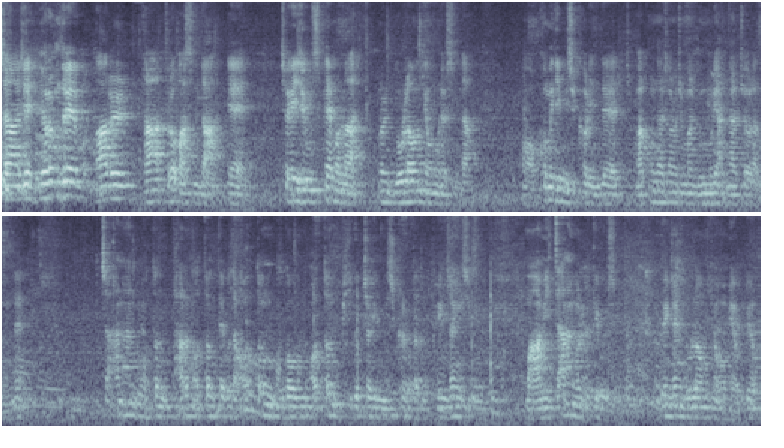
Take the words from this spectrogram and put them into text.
자, 이제 여러분들의 말을 다 들어봤습니다. 예. 저희 지금 스페머나 오늘 놀라운 경험을 했습니다. 어, 코미디 뮤지컬인데 막공날 저는 정말 눈물이 안 날 줄 알았는데 짠한 어떤 다른 어떤 때보다 어떤 무거운 어떤 비극적인 뮤지컬보다도 굉장히 지금 마음이 짠한 걸 느끼고 있습니다. 굉장히 놀라운 경험이었고요.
